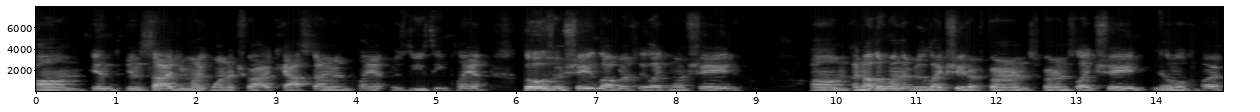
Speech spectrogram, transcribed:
Um, in inside you might want to try cast iron plant or ZZ plant. Those are shade lovers. They like more shade. Um, another one that really likes shade are ferns. Ferns like shade for the most part.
